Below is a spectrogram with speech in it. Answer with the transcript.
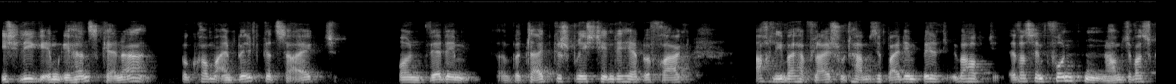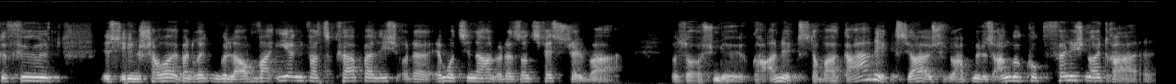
ich liege im Gehirnscanner, bekomme ein Bild gezeigt und werde im Begleitgespräch hinterher befragt, ach lieber Herr Fleischhut, haben Sie bei dem Bild überhaupt etwas empfunden? Haben Sie was gefühlt? Ist Ihnen Schauer über den Rücken gelaufen? War irgendwas körperlich oder emotional oder sonst feststellbar? Da sage ich, nö, gar nichts, da war gar nichts. Ja, ich habe mir das angeguckt, völlig neutral.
